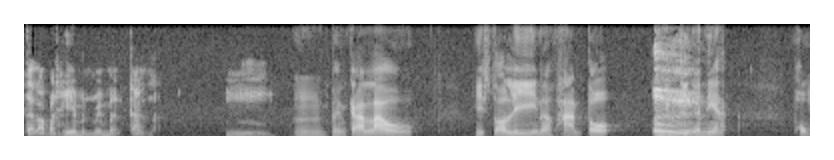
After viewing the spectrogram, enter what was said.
แต่ละประเทศมันไม่เหมือนกันอะ อืม อืม เป็นการเล่า history เนอะผ่านโต๊ะเออจริงๆ อันเนี้ย ผม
